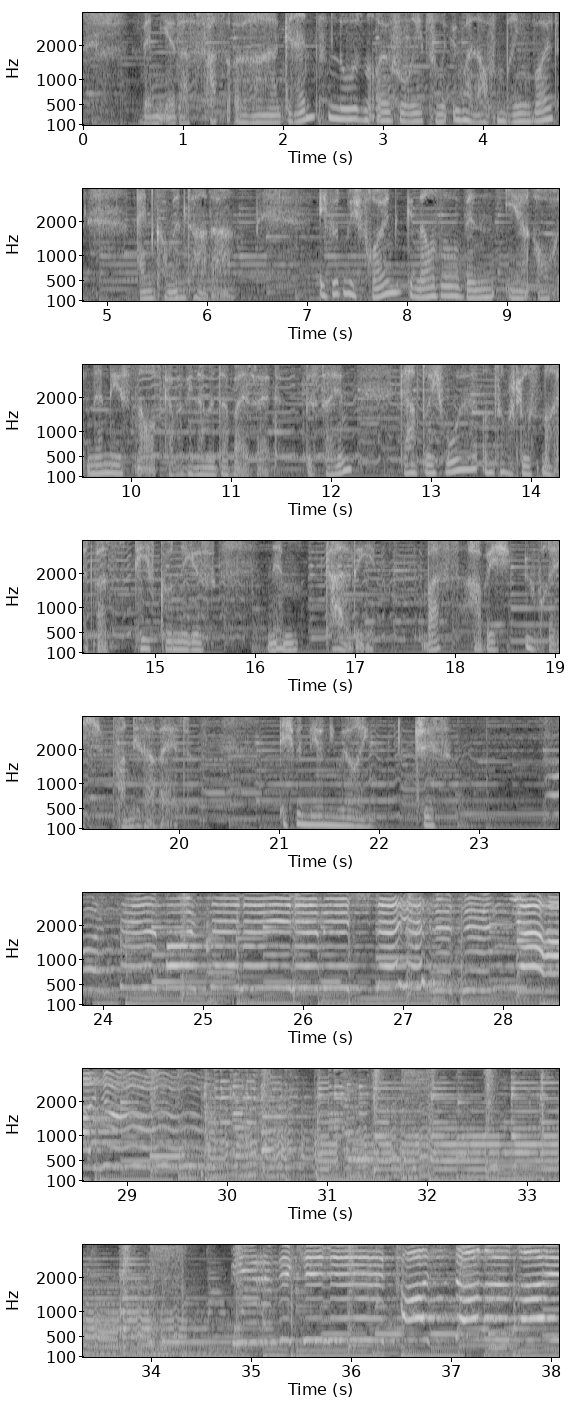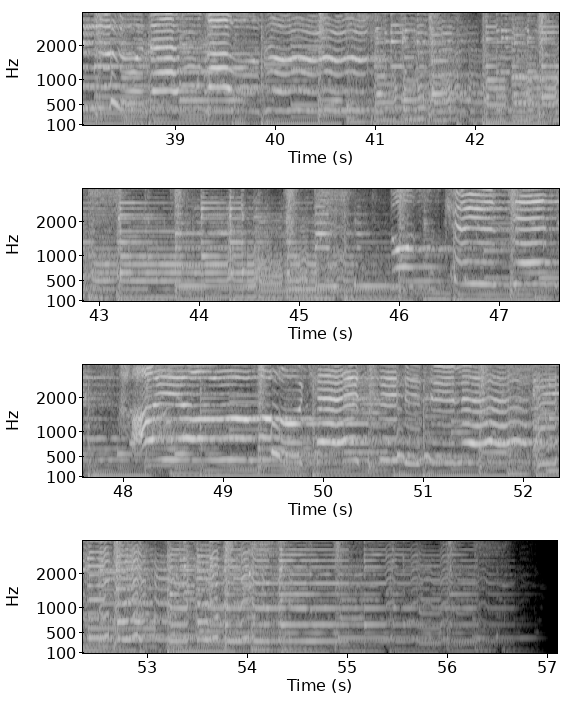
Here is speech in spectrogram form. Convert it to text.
wenn ihr das Fass eurer grenzenlosen Euphorie zum Überlaufen bringen wollt, einen Kommentar da. Ich würde mich freuen, genauso wenn ihr auch in der nächsten Ausgabe wieder mit dabei seid. Bis dahin, gehabt euch wohl und zum Schluss noch etwas tiefgründiges. Nimm Kaldi. Was habe ich übrig von dieser Welt? Ich bin Leonie Möhring. Tschüss.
